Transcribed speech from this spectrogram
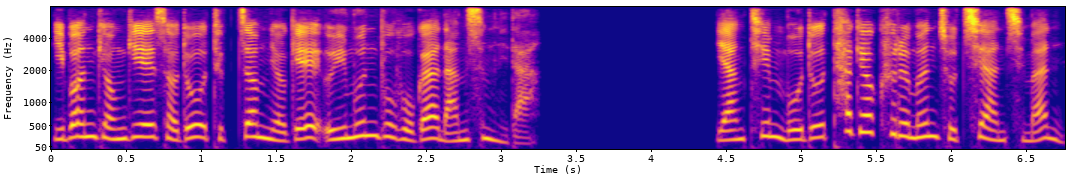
이번 경기에서도 득점력에 의문부호가 남습니다. 양팀 모두 타격 흐름은 좋지 않지만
